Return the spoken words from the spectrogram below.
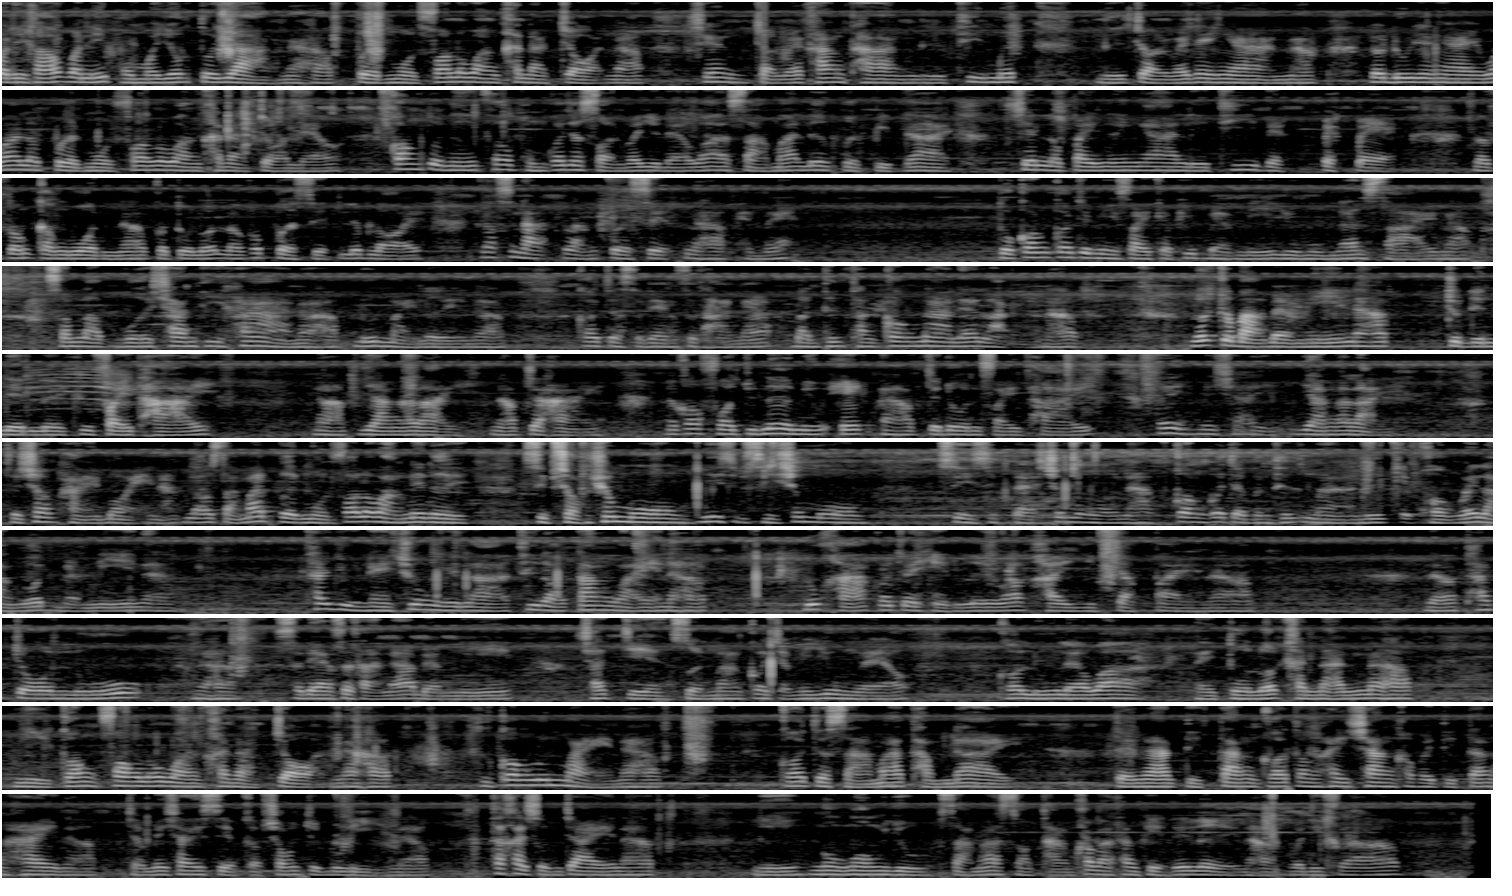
สวัสดีครับ วันนี้ผมมายกตัวอย่างนะครับ เปิดโหมดเฝ้าระวังขณะจอดนะครับ เช่นจอดไว้ข้างทางหรือที่มืดหรือจอดไว้ในงานนะครับ เราดูยังไงว่าเราเปิดโหมดเฝ้าระวังขณะจอดแล้ว กล้องตัวนี้ก็ผมก็จะสอนไว้อยู่แล้วว่าสามารถเลือกเปิดปิดได้ เช่นเราไปในงานหรือที่แบบแปลกๆเราต้องกังวลนะครับกับตัวรถเราก็เปิดเสร็จเรียบร้อย ลักษณะหลังเปิดเสร็จนะครับเห็นไหม ตัวกล้องก็จะมีไฟกระพริบแบบนี้อยู่มุมด้านซ้ายนะครับสำหรับเวอร์ชั่นที่ 5 นะครับ รุ่นใหม่เลยนะครับ ก็จะแสดงสถานะบันทึกทั้งกล้องหน้าและหลังนะครับรถกระบะแบบนี้นะครับ จุดเด่นๆเลยคือไฟท้ายนะครับยางอะไหล่นะครับจะหาย แล้วก็ Fortuner m i l X นะครับ จะโดนไฟท้ายเอ้ยไม่ใช่ยางอะไหล่จะชอบหายบ่อยนะครับ เราสามารถเปิดโหมดเฝ้าระวังได้เลย 12 ชั่วโมง 24 ชั่วโมง 48 ชั่วโมงนะครับ กล้องก็จะบันทึกมาหรือเก็บของไว้หลังรถแบบนี้นะครับ ถ้าอยู่ในช่วงเวลาที่เราตั้งไว้นะครับ ลูกค้าก็จะเห็นเลยว่าใครหยิบจับไปนะครับ แล้วถ้าโจรรู้นะครับแสดงสถานะแบบนี้ชัดเจนส่วนมากก็จะไม่ยุ่งแล้ว ก็รู้แล้วว่าในตัวรถคันนั้นนะครับ มีกล้องเฝ้าระวังขนาดจอดนะครับ คือกล้องรุ่นใหม่นะครับ ก็จะสามารถทำได้ แต่งานติดตั้งก็ต้องให้ช่างเข้าไปติดตั้งให้นะครับ จะไม่ใช่เสียบกับช่องจุดบุหรี่นะครับ ถ้าใครสนใจนะครับ หรืองงๆอยู่สามารถสอบถามเข้ามาทางเพจได้เลยนะครับสวัสดีครับ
